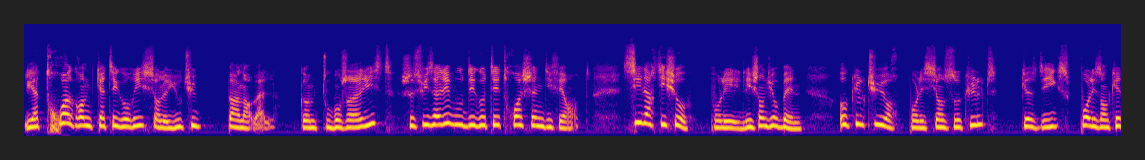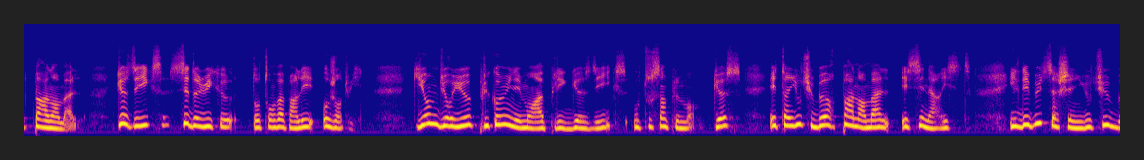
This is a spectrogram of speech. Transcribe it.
Il y a trois grandes catégories sur le YouTube paranormal. Comme tout bon journaliste, je suis allé vous dégoter trois chaînes différentes. Si l'artichaut pour les légendes urbaines, Occulture pour les sciences occultes, GusDX pour les enquêtes paranormales. GusDX, c'est de lui que dont on va parler aujourd'hui. Guillaume Durieux, plus communément appelé Gus DX ou tout simplement Gus, est un youtubeur paranormal et scénariste. Il débute sa chaîne YouTube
